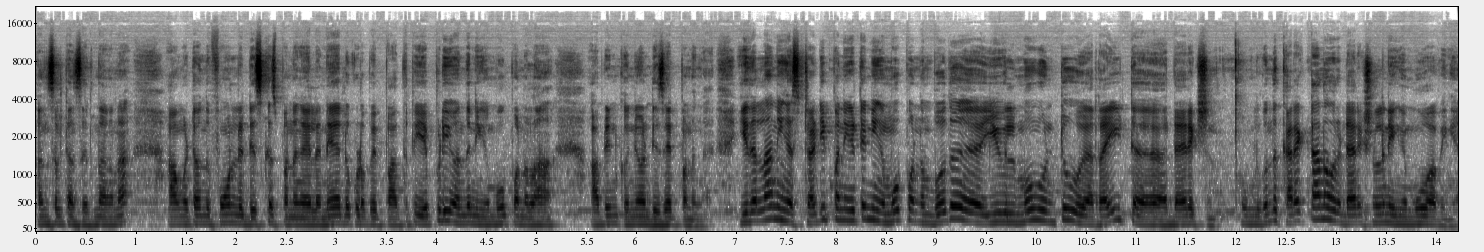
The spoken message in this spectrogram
கன்சல்டன்ஸ் இருந்தாங்கன்னா அவங்ககிட்ட வந்து ஃபோனில் டிஸ்கஸ் பண்ணுங்கள் இல்லை நேரில் கூட போய் பார்த்துட்டு எப்படி வந்து நீங்கள் மூவ் பண்ணலாம் அப்படின்னு கொஞ்சம் டிசைட் பண்ணுங்கள் இதெல்லாம் நீங்கள் ஸ்டடி பண்ணிக்கிட்டு நீங்கள் மூவ் பண்ணும்போது you will move into right direction உங்களுக்கு வந்து கரெக்டான ஒரு டைரெக்ஷனில் நீங்கள் மூவ் ஆவீங்க.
